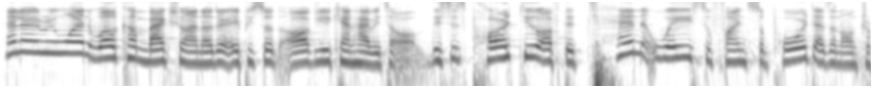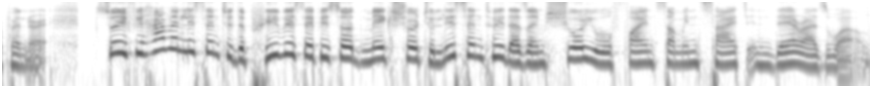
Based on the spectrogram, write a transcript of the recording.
Hello, everyone. Welcome back to another episode of You Can Have It All. This is part two of the 10 ways to find support as an entrepreneur. So, if you haven't listened to the previous episode, make sure to listen to it as I'm sure you will find some insights in there as well.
